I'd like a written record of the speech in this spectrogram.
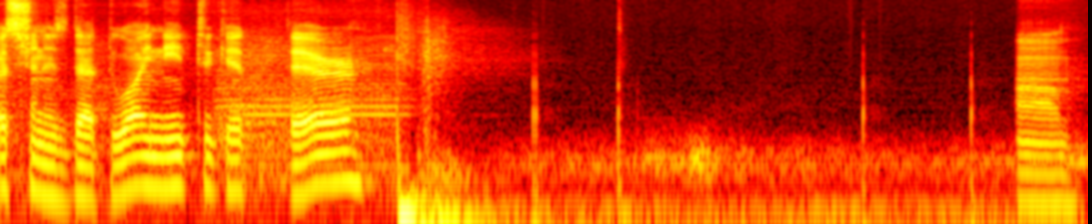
Question is that do I need to get there? Um.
